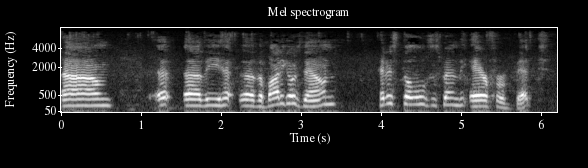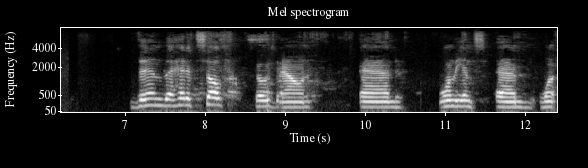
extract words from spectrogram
Um, uh, uh, the uh, the body goes down. Head is still suspended in the air for a bit. Then the head itself goes down, and one of the ins- and one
